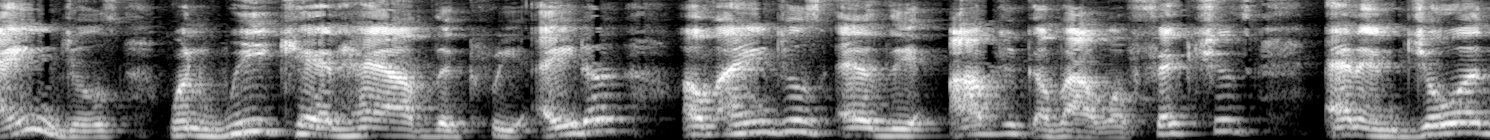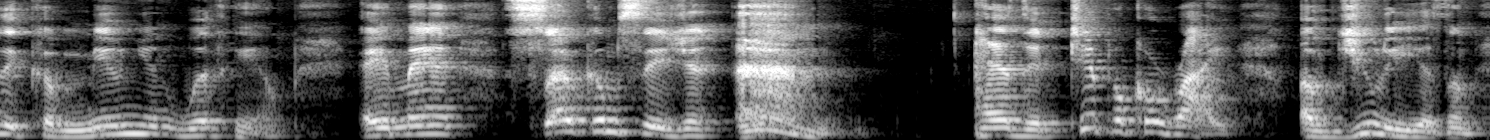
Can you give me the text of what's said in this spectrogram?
angels when we can have the creator of angels as the object of our affections and enjoy the communion with him. Amen. Circumcision has the typical rite of Judaism.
